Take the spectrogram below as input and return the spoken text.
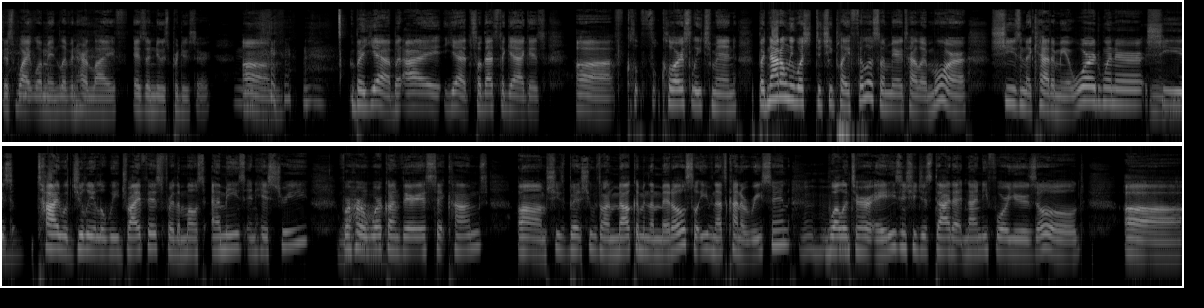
this white woman living her life as a news producer. Um, but yeah, but I, yeah, so that's the gag is, uh, Cl- Cloris Leachman. But not only was, did she play Phyllis on Mary Tyler Moore, she's an Academy Award winner. She's tied with Julia Louis Dreyfus for the most Emmys in history for her work on various sitcoms. Um, she's been she was on Malcolm in the Middle, so even that's kind of recent, well into her 80s, and she just died at 94 years old. Uh,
